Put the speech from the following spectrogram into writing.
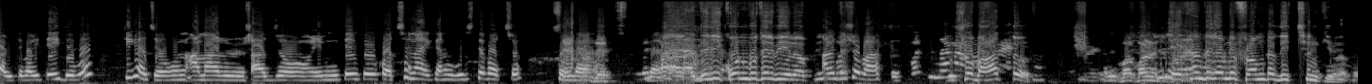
বাড়িতে বাড়িতেই দেবো। ঠিক আছে ওন- আমার সাহায্য এমনিতেই কেউ করছে না এখানে বুঝতে পারছ দিদি কোন বুথের বিয়ে আপনি আমি দুশো বাহাত্তর দুশো বাহাত্তর এখান থেকে আপনি ফর্মটা দিচ্ছেন কীভাবে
